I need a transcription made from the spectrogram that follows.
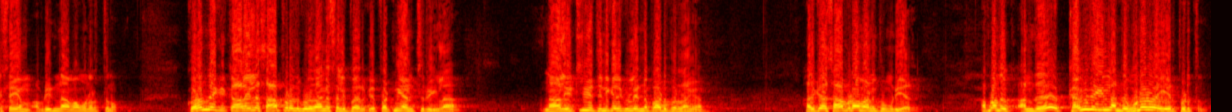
விஷயம் அப்படின்னு நாம் உணர்த்தணும். குழந்தைக்கு காலையில் சாப்பிட்றது கூட தாங்க சலிப்பாக இருக்குது பட்னி அனுப்பிச்சிடுவீங்களா? நாலு இட்லியை திணிக்கிறதுக்குள்ள என்ன பாடுபடுறாங்க அதுக்காக சாப்பிடாம அனுப்ப முடியாது. அப்போ அந்த அந்த கவிதையில் அந்த உணர்வை ஏற்படுத்தணும்.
